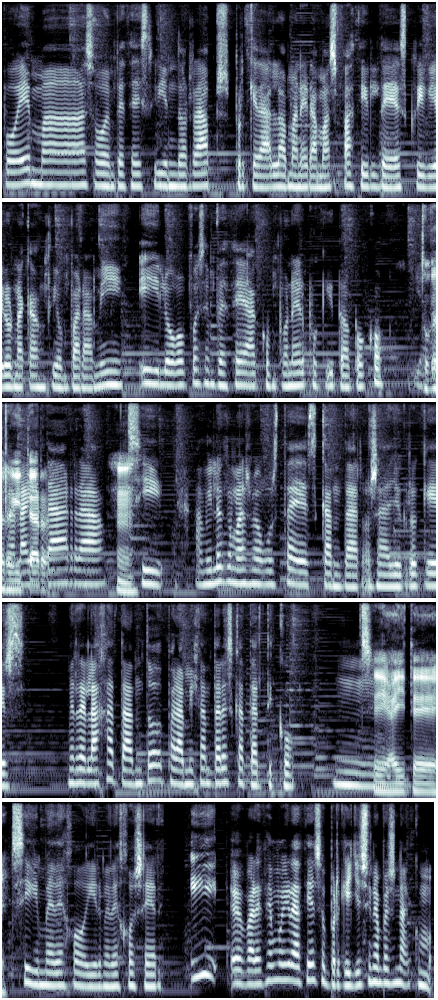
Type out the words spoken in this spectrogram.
poemas o empecé escribiendo raps porque era la manera más fácil de escribir una canción para mí y luego pues empecé a componer poquito a poco. ¿Tocas la guitarra? Mm. Sí, a mí lo que más me gusta es cantar, o sea, yo creo que es me relaja tanto, para mí cantar es catártico. Mm, sí, ahí te... Sí, me dejo ir, me dejo ser. Y me parece muy gracioso porque yo soy una persona como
